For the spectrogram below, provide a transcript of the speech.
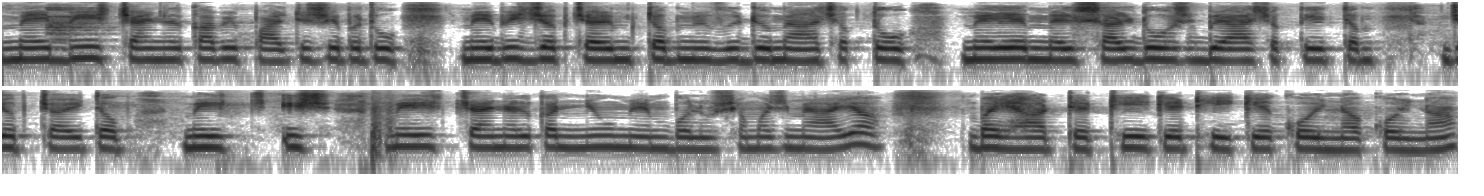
मैं भी इस चैनल का भी पार्टिसिपेट हूँ। मैं भी जब चाहे तब मैं वीडियो में आ सकता हूँ। मेरे मेरे सारे दोस्त भी आ सकते हैं तब, जब चाहे तब। मैं इस मैं इस चैनल का न्यू मेंबर हूँ। समझ में आया? भाई हाँ ठीक है ठीक है, कोई ना कोई ना।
